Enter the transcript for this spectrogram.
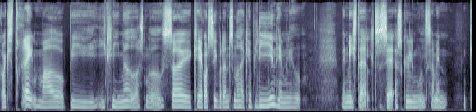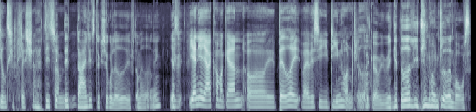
går ekstremt meget op i, i klimaet og sådan noget, så øh, kan jeg godt se, hvordan sådan noget her kan blive en hemmelighed. Men mest af alt, så ser jeg skyldemiddel som en guilty pleasure. Ja, det, er, som, det, det er et dejligt stykke chokolade efter maden, ikke? Jeg, Janne og jeg kommer gerne og øh, bader i, hvad jeg vil sige, i dine håndklæder. det gør vi. Vi kan bedre lide dine håndklæder end vores.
